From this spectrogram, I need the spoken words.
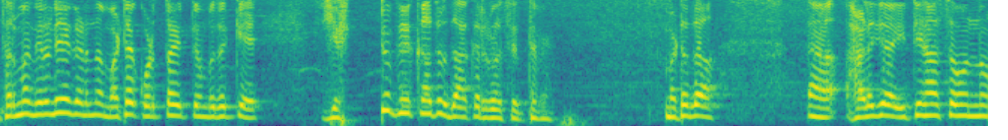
ಧರ್ಮ ನಿರ್ಣಯಗಳನ್ನು ಮಠ ಕೊಡ್ತಾ ಇತ್ತು ಎಂಬುದಕ್ಕೆ ಎಷ್ಟು ಬೇಕಾದರೂ ದಾಖಲೆಗಳು ಸಿಗ್ತವೆ. ಮಠದ ಹಳೆಯ ಇತಿಹಾಸವನ್ನು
